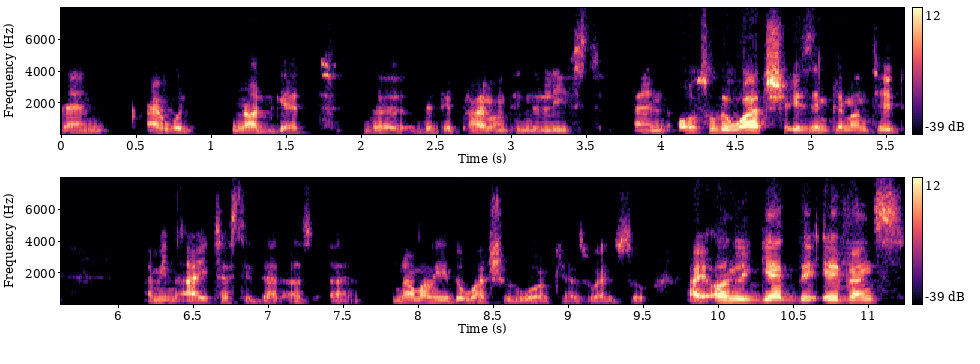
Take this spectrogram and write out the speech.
then I would not get the, the deployment in the list. And also the watch is implemented. I mean, I tested that as uh, normally the watch should work as well. So I only get the events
